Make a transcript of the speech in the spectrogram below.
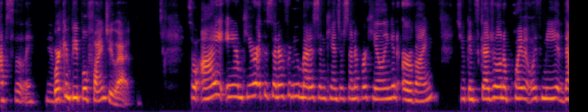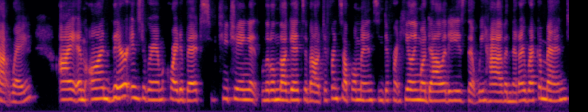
absolutely. Yeah. Where can people find you at? So I am here at the Center for New Medicine Cancer Center for Healing in Irvine. So you can schedule an appointment with me that way. I am on their Instagram quite a bit, teaching little nuggets about different supplements and different healing modalities that we have and that I recommend.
